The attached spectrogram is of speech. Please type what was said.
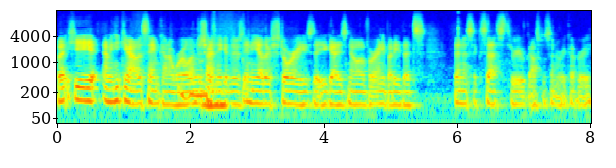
but he i mean he came out of the same kind of world i'm just trying to think if there's any other stories that you guys know of or anybody that's been a success through gospel center recovery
